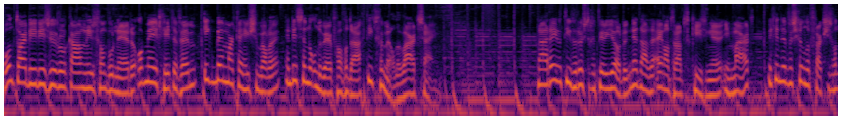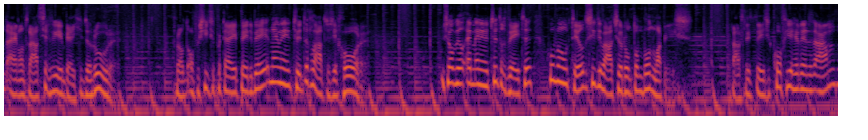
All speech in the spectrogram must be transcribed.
Bontardi, dit is uw lokale nieuws van Bonaire op Megahit FM. Ik ben Martijn Hischemuller en dit zijn de onderwerpen van vandaag die het vermelden waard zijn. Na een relatief rustige periode, net na de eilandraadverkiezingen in maart, beginnen de verschillende fracties van de eilandraad zich weer een beetje te roeren. Vooral de oppositiepartijen PDB en M21 laten zich horen. Zo wil M21 weten hoe momenteel de situatie rondom Bonlab is. Raadslid Deze Koffie herinnert aan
